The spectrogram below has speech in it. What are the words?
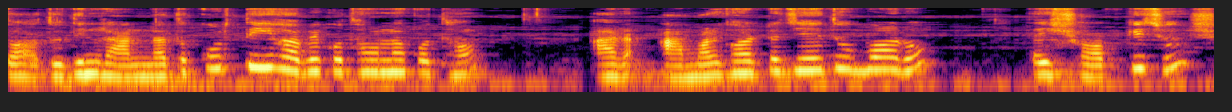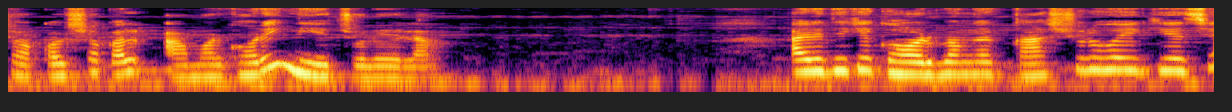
ততদিন রান্না তো করতেই হবে কোথাও না কোথাও। আর আমার ঘরটা যেহেতু বড়, তাই সব কিছু সকাল সকাল আমার ঘরেই নিয়ে চলে এলাম। আর এদিকে ঘর ভাঙার কাজ শুরু হয়ে গিয়েছে,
